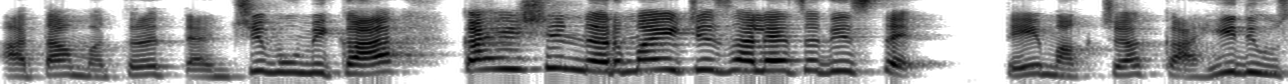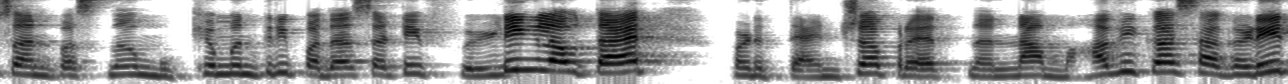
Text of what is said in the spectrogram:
आता मात्र त्यांची भूमिका काहीशी नरमाईची झाल्याचं दिसते ते मागच्या काही दिवसांपासून मुख्यमंत्री पदासाठी फिल्डिंग लावतायत पण त्यांच्या प्रयत्नांना महाविकास आघाडीत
